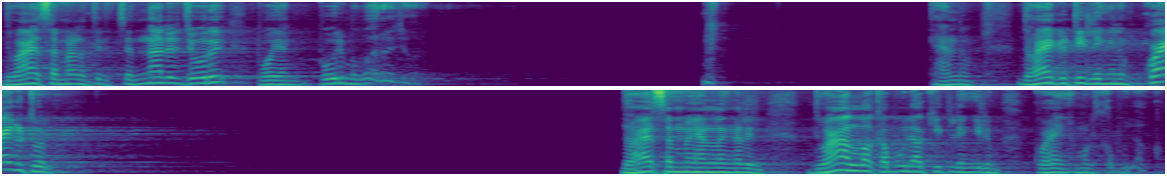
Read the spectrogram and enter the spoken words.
ദ്വായ സമ്മേളനത്തിൽ ചെന്നാലൊരു ചോറ് പോയാൽ പോരുമ്പോൾ വേറൊരു ചോറ്. കാരണം ദ്വായ കിട്ടിയില്ലെങ്കിലും കോയ കിട്ടുമല്ലോ. ദ്വായ സമ്മേളനങ്ങളിൽ ദ്വാ അള്ള കബൂലാക്കിയിട്ടില്ലെങ്കിലും കോയ നമ്മൾ കബൂലാക്കും.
